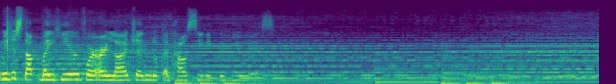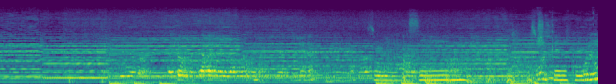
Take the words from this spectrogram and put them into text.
We just stopped by here for our lunch and look at how scenic the view So relaxing. It's chicken curry.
